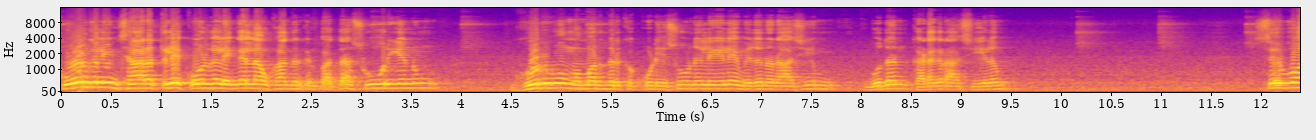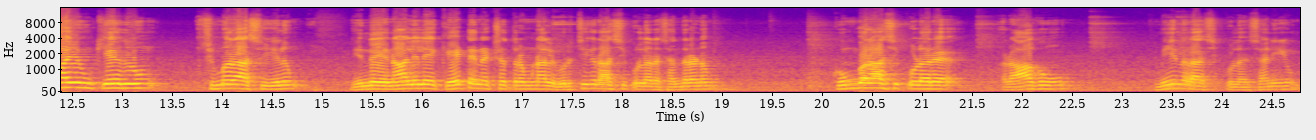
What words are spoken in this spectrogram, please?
கோள்களின் சாரத்திலே கோள்கள் எங்கெல்லாம் உட்கார்ந்துருக்குன்னு பார்த்தா சூரியனும் குருவும் அமர்ந்திருக்கக்கூடிய சூழ்நிலையிலே மிதுன ராசியும் புதன் கடகராசியிலும் செவ்வாயும் கேதுவும் சிம்மராசியிலும் இன்றைய நாளிலே கேட்ட நட்சத்திரம்னால் விருச்சிக ராசிக்குள்ளர சந்திரனும் கும்பராசிக்குள்ளர ராகுவும் மீன ராசிக்குள்ள சனியும்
